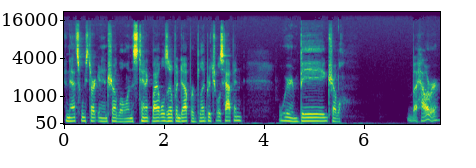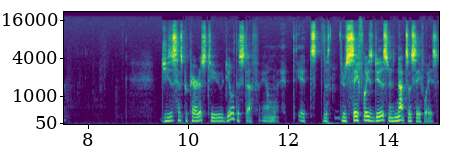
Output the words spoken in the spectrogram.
And that's when we start getting in trouble. When the satanic Bible's opened up or blood rituals happen, we're in big trouble. But however, Jesus has prepared us to deal with this stuff, and it, it's the, there's safe ways to do this, and there's not so safe ways.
